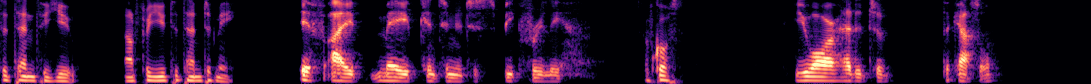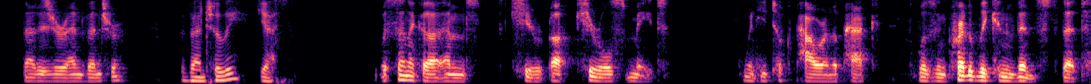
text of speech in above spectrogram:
to tend to you, not for you to tend to me. If I may continue to speak freely, Of course. you are headed to the castle. That is your end venture. Eventually, yes. With Seneca and Kir- uh, Kiril's mate, when he took power in the pack, was incredibly convinced that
